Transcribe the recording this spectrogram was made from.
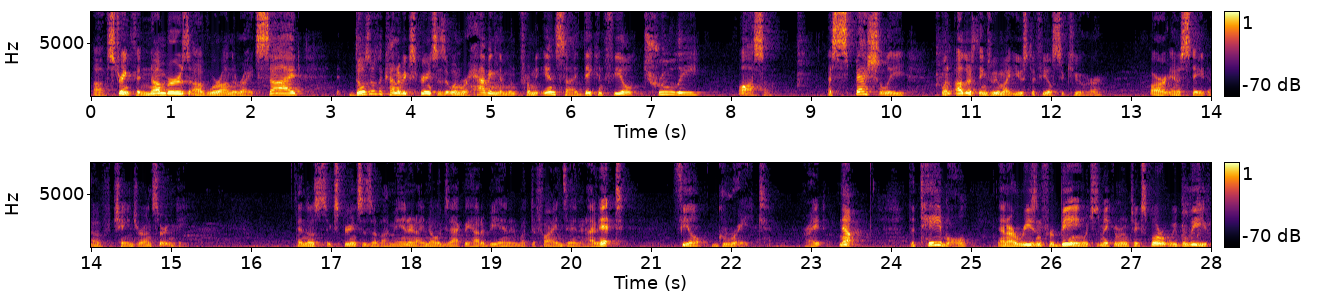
of strength in numbers, of we're on the right side. Those are the kind of experiences that when we're having them from the inside, they can feel truly awesome especially when other things we might use to feel secure are in a state of change or uncertainty. Then those experiences of I'm in and I know exactly how to be in and what defines in and I'm it feel great. right? Now, the table and our reason for being, which is making room to explore what we believe,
